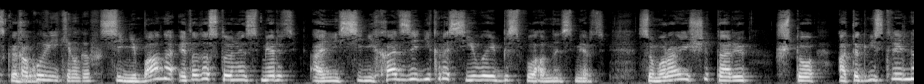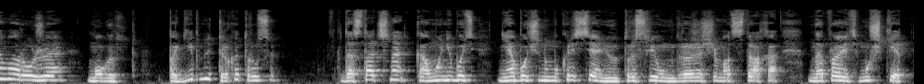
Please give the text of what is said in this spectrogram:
скажу. Как у викингов. Синибана – это достойная смерть, а не синихадзе – некрасивая и бесплавная смерть. Самураи считали, что от огнестрельного оружия могут погибнуть только трусы. Достаточно кому-нибудь необученному крестьянину, трусливому, дрожащему от страха, направить мушкет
